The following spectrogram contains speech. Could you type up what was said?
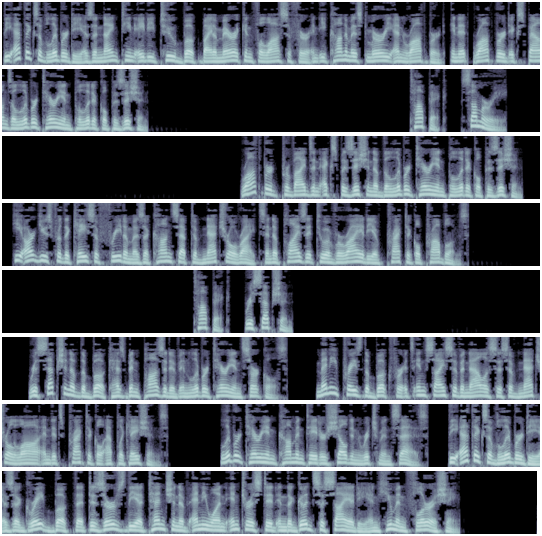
The Ethics of Liberty is a 1982 book by American philosopher and economist Murray N. Rothbard. In it, Rothbard expounds a libertarian political position. Topic. Summary Rothbard provides an exposition of the libertarian political position. He argues for the case of freedom as a concept of natural rights and applies it to a variety of practical problems. Reception Reception of the book has been positive in libertarian circles. Many praise the book for its incisive analysis of natural law and its practical applications. Libertarian commentator Sheldon Richman says, "...the Ethics of Liberty is a great book that deserves the attention of anyone interested in the good society and human flourishing."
